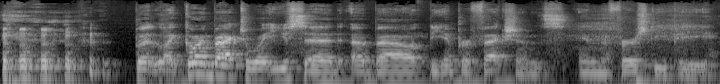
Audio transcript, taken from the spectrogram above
But like going back to what you said about the imperfections in the first EP,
